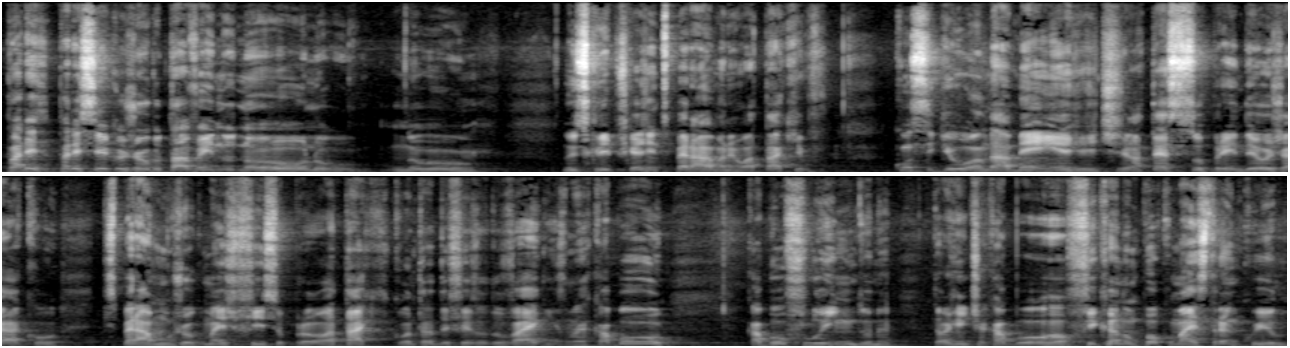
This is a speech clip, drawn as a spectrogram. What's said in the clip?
pare, parecia que o jogo estava indo no, no, no, no script que a gente esperava, né? O ataque conseguiu andar bem, a gente até se surpreendeu já com que esperava um jogo mais difícil para o ataque contra a defesa do Vikings, mas acabou acabou fluindo, né? Então a gente acabou ficando um pouco mais tranquilo.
